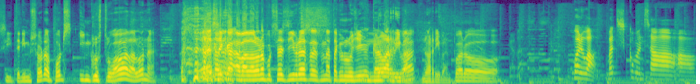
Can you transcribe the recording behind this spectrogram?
si tenim sort, el pots inclús trobar a Badalona. Ja sé que a Badalona potser els llibres és una tecnologia que encara No no arriben, arriba, no arriben. però... bueno, va, vaig començar a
